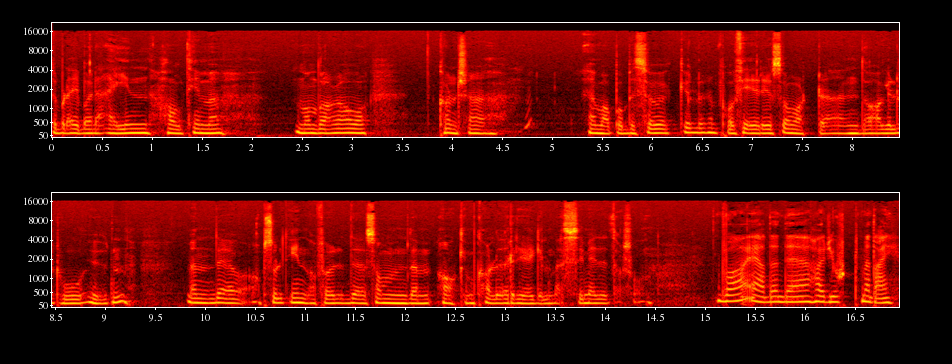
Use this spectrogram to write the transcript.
det ble bare én halvtime noen dager, og kanskje jeg var på besøk eller på ferie, så ble det en dag eller to uten. Men det er absolutt innafor det som de Akem kaller regelmessig meditasjon. Hva er det det har gjort med deg?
